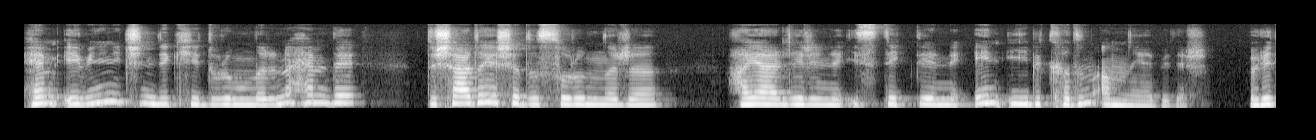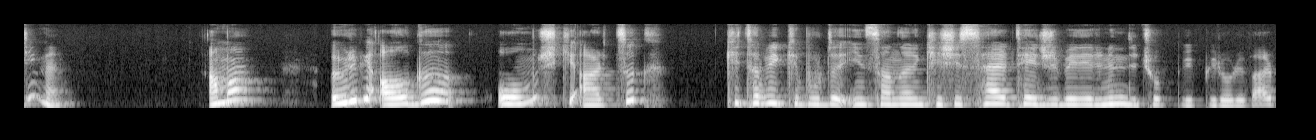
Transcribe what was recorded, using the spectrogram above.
hem evinin içindeki durumlarını hem de dışarıda yaşadığı sorunları, hayallerini, isteklerini en iyi bir kadın anlayabilir. Öyle değil mi? Ama öyle bir algı olmuş ki artık ki tabii ki burada insanların kişisel tecrübelerinin de çok büyük bir rolü var.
